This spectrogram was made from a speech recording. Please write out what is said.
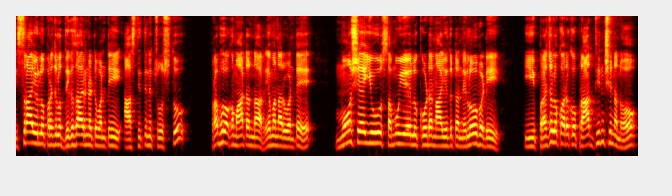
ఇస్రాయిలు ప్రజలు దిగజారినటువంటి ఆ స్థితిని చూస్తూ ప్రభు ఒక మాట అన్నారు. ఏమన్నారు అంటే మోషేయు సమూయేలు కూడా నా ఎదుట నిలోబడి ఈ ప్రజల కొరకు ప్రార్థించినను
